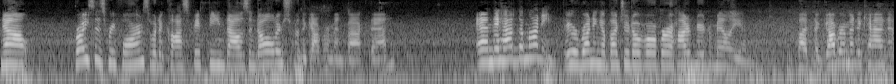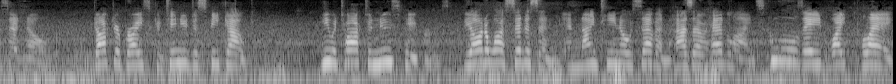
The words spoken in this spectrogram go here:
Now, Bryce's reforms would have cost $15,000 for the government back then, and they had the money. They were running a budget of over 100 million, but the government of Canada said no. Dr. Bryce continued to speak out he would talk to newspapers. The Ottawa Citizen in 1907 has a headline, Schools Aid White Plague.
